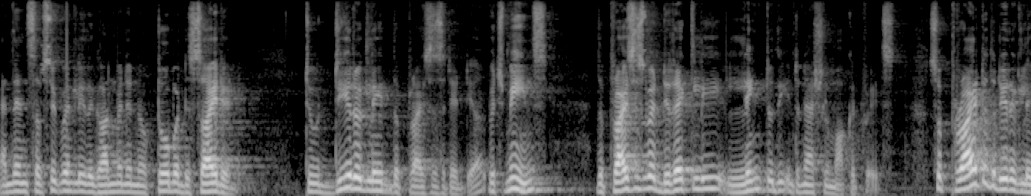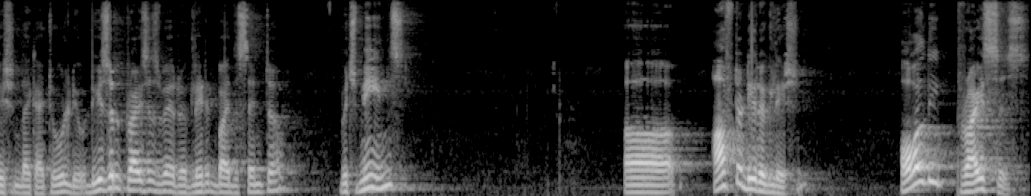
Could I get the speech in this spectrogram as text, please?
and then subsequently the government in October decided to deregulate the prices in India, which means the prices were directly linked to the international market rates. So prior to the deregulation, like I told you, diesel prices were regulated by the center, which means uh, after deregulation, all the prices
